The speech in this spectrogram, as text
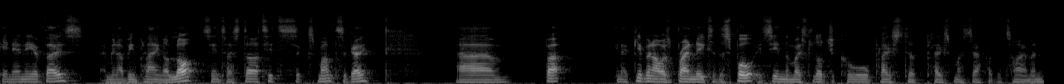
in any of those. I mean, I've been playing a lot since I started six months ago. Um, but you know, given I was brand new to the sport, it seemed the most logical place to place myself at the time. And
